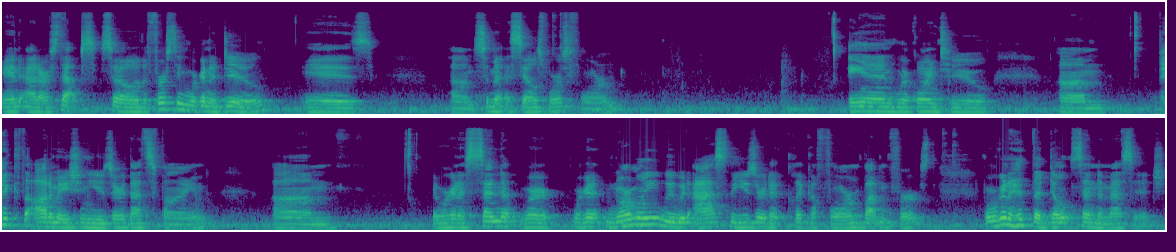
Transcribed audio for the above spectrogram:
and add our steps. So the first thing we're gonna do is um, submit a Salesforce form and we're going to um, pick the automation user, that's fine. Um, and we're gonna send, we're, we're gonna, normally we would ask the user to click a form button first, but we're gonna hit the don't send a message.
